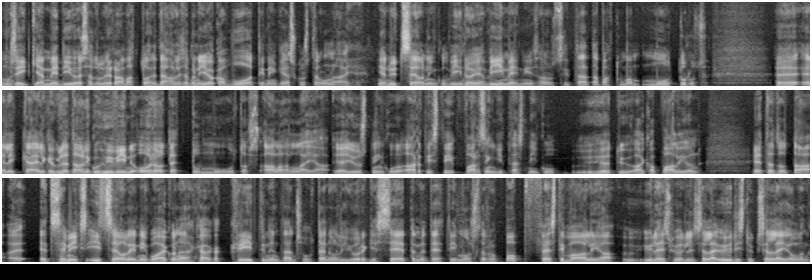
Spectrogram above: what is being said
musiikki- ja medioissa tuli ravattua, niin tämä oli semmoinen joka vuotinen keskustelun aihe. Ja nyt se on niin kuin vihdoin ja viimein niin sanotusti tämä tapahtuma muuttunut. Eli, kyllä tämä on niin kuin hyvin odotettu muutos alalla ja, ja just niin kuin artisti varsinkin tässä niin kuin hyötyy aika paljon. Että tota, et se, miksi itse oli niin kuin aikoinaan ehkä aika kriittinen tämän suhteen, oli juurikin se, että me tehtiin Monster Pop-festivaalia yleishyödyllisellä yhdistyksellä, jolloin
